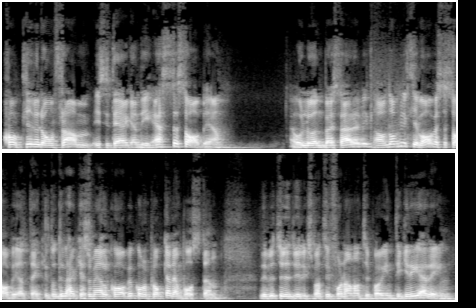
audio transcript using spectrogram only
kom, kliver de fram i sitt ägande i SSAB. Och Lundbergsfären ja, de vill kliva av SSAB helt enkelt och det verkar som att LKAB kommer att plocka den posten. Det betyder ju liksom att vi får en annan typ av integrering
